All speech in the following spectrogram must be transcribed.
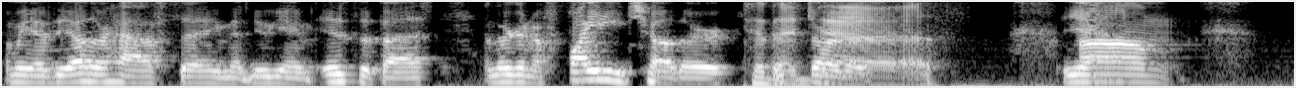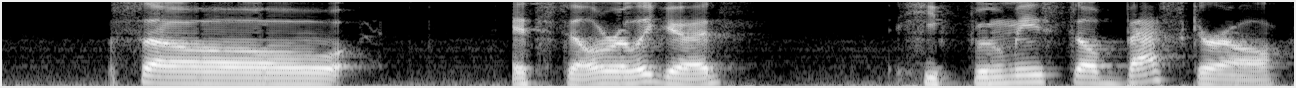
and we have the other half saying that New Game is the best, and they're gonna fight each other To the a- death. Yeah. Um, so it's still really good. Hifumi's still best girl,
